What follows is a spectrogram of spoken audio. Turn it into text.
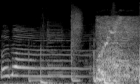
บ๊ายบาย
